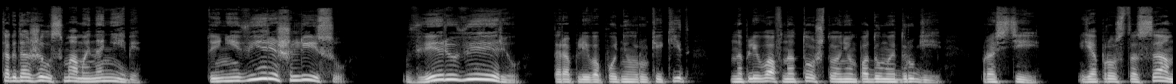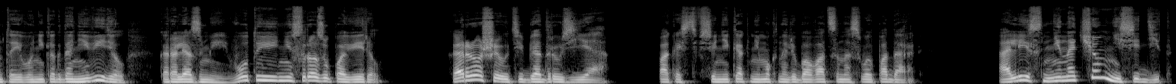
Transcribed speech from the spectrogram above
когда жил с мамой на небе. Ты не веришь лису?» «Верю, верю», — торопливо поднял руки Кит, наплевав на то, что о нем подумают другие. «Прости, я просто сам-то его никогда не видел, короля змей, вот и не сразу поверил. Хорошие у тебя друзья. Пакость все никак не мог налюбоваться на свой подарок. Алис ни на чем не сидит.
